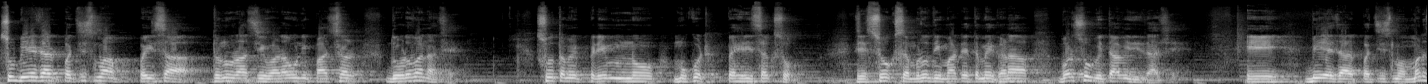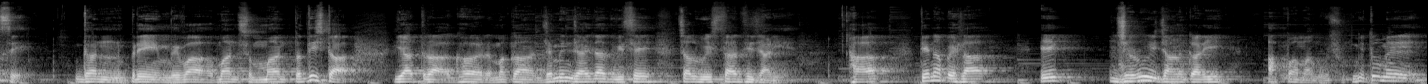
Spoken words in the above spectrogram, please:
શું બે હજાર પચીસમાં પૈસા ધનુ રાશિવાળાઓની પાછળ દોડવાના છે? શું તમે પ્રેમનો મુકુટ પહેરી શકશો? જે સુખ સમૃદ્ધિ માટે તમે ઘણા વર્ષો વિતાવી દીધા છે. એ બે હજાર પચીસમાં મળશે. ધન, પ્રેમ, વિવાહ, માન સન્માન, પ્રતિષ્ઠા, યાત્રા, ઘર, મકાન, જમીન જાયદાદ વિશે ચાલુ વિસ્તારથી જાણીએ. હા, તેના પહેલાં એક જરૂરી જાણકારી આપવા માગું છું. મિત્રો, મેં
